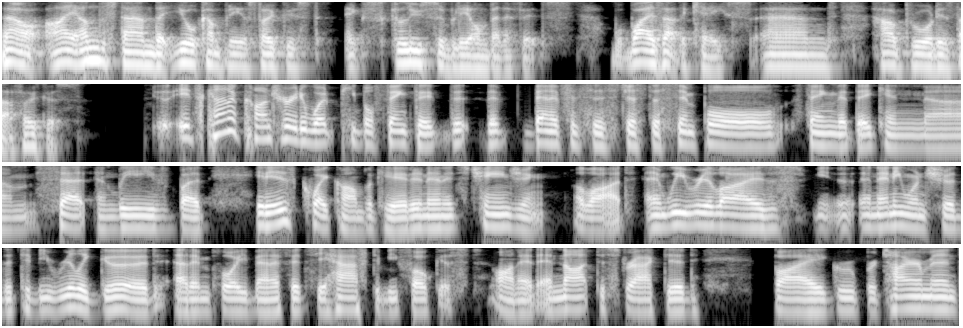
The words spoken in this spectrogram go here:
Now, I understand that your company is focused exclusively on benefits. Why is that the case and how broad is that focus? It's kind of contrary to what people think that, that, that benefits is just a simple thing that they can um, set and leave, but it is quite complicated and it's changing a lot. And we realize, and anyone should, that to be really good at employee benefits, you have to be focused on it and not distracted by group retirement,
